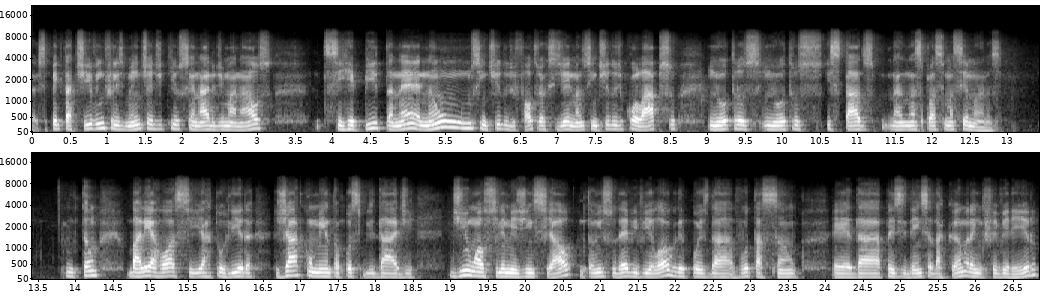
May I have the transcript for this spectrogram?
a expectativa, infelizmente, é de que o cenário de Manaus se repita, né, não no sentido de falta de oxigênio, mas no sentido de colapso em outros, em outros estados na, nas próximas semanas. Então, Baleia Rossi e Arthur Lira já comentam a possibilidade de um auxílio emergencial, então isso deve vir logo depois da votação é, da presidência da Câmara em fevereiro.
